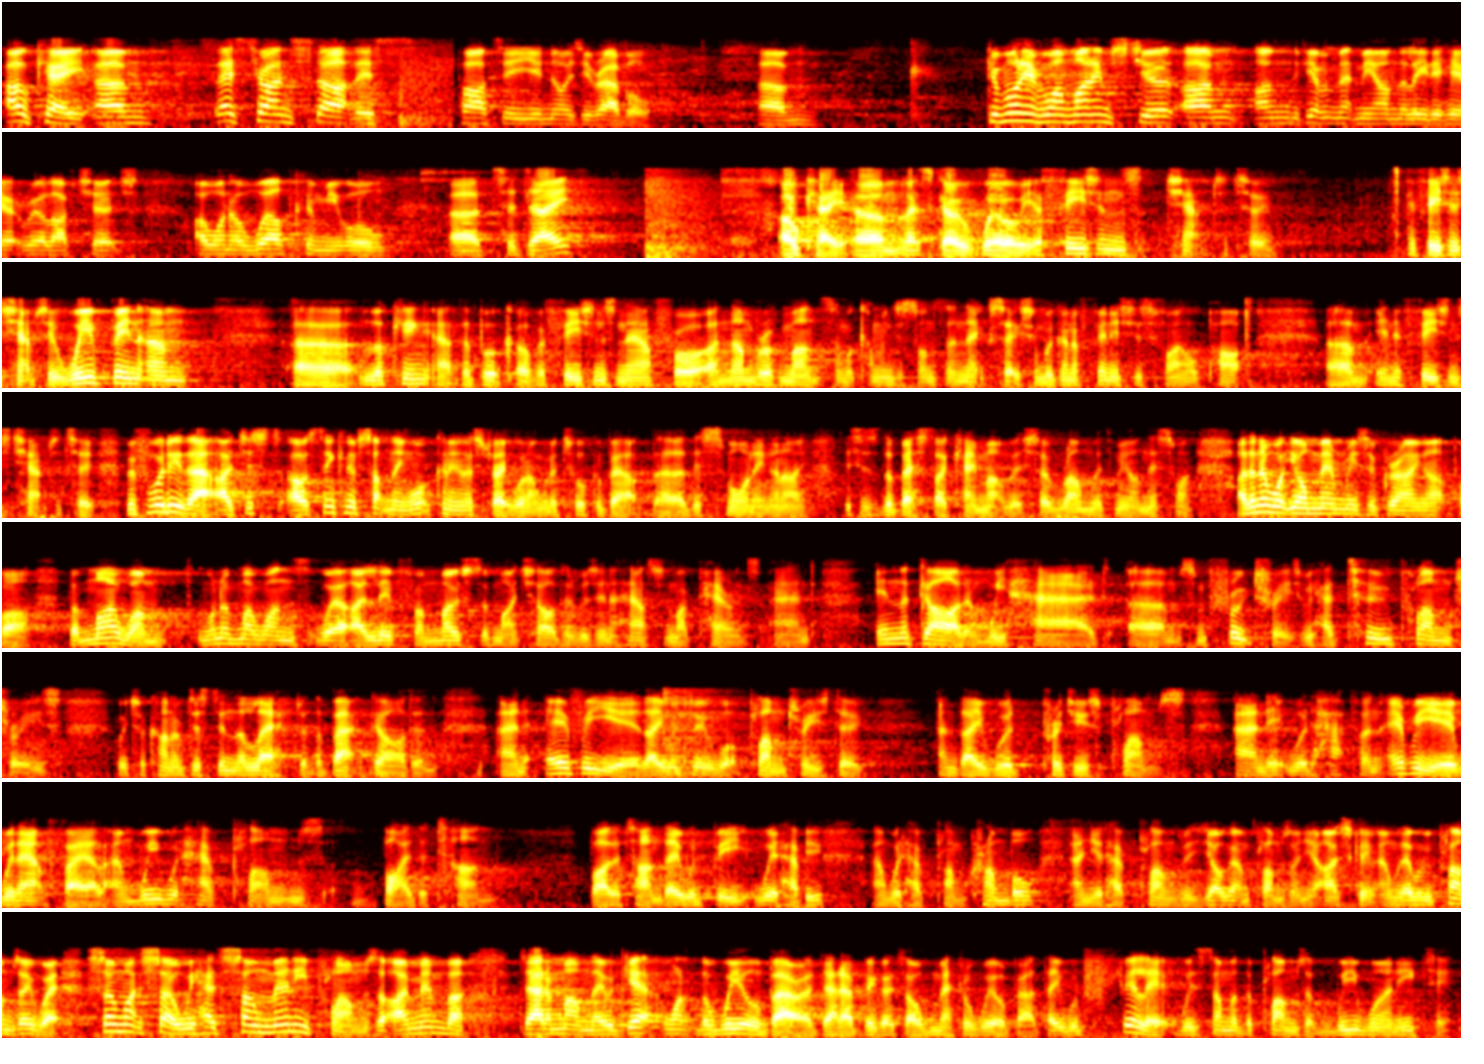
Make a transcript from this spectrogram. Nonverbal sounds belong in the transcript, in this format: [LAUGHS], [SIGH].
Okay, um, let's try and start this party, you noisy rabble. Um, good morning, everyone. My name's Stuart. I'm, I'm, if you haven't met me, I'm the leader here at Real Life Church. I want to welcome you all uh, today. Okay, um, let's go. Where are we? Ephesians chapter 2. Ephesians chapter 2. We've been um, uh, looking at the book of Ephesians now for a number of months, and we're coming just on to the next section. We're going to finish this final part um, in Ephesians chapter 2. Before we do that, I just I was thinking of something. What can illustrate what I'm going to talk about uh, this morning? And I, this is the best I came up with, so run with me on this one. I don't know what your memories of growing up are, but my one, one of my ones where I lived for most of my childhood was in a house with my parents, and in the garden we had um, some fruit trees. We had two plum trees, which are kind of just in the left at the back garden, and every year they would do what plum trees do and they would produce plums. And it would happen every year without fail, and we would have plums by the ton. By the time they would be, we'd have, you, and we'd have plum crumble, and you'd have plums with yogurt and plums on your ice cream, and there would be plums everywhere. So much so, we had so many plums that I remember Dad and Mum, they would get one, the wheelbarrow, Dad had a big old metal wheelbarrow, they would fill it with some of the plums that we weren't eating.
